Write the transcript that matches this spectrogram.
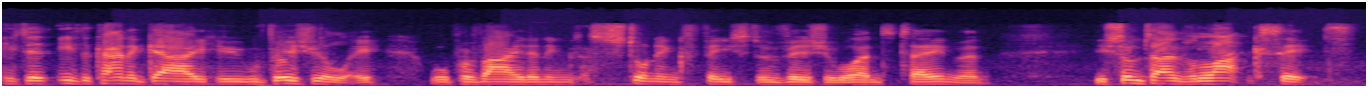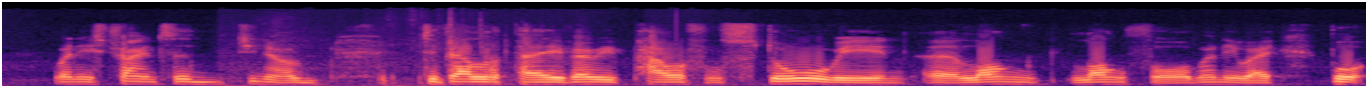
he's, a, he's the kind of guy who visually will provide an, a stunning feast of visual entertainment. He sometimes lacks it when he's trying to, you know, develop a very powerful story in uh, long, long form. Anyway, but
